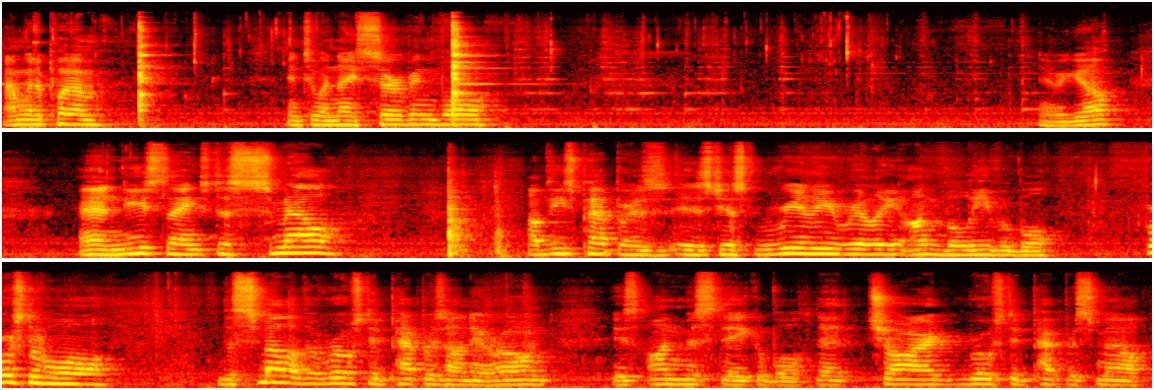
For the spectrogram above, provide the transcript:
I'm to put them into a nice serving bowl. There we go. And these things, the smell of these peppers is just really, really unbelievable. First of all, the smell of the roasted peppers on their own is unmistakable. That charred roasted pepper smell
